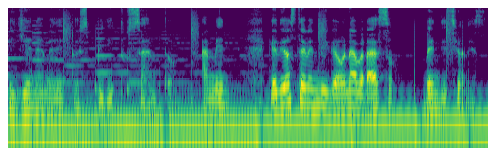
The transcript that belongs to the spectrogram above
y lléname de tu Espíritu Santo. Amén. Que Dios te bendiga. Un abrazo. Bendiciones.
